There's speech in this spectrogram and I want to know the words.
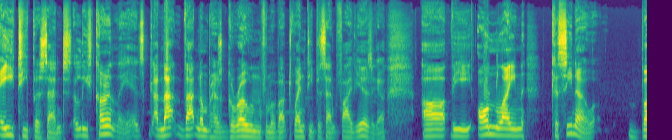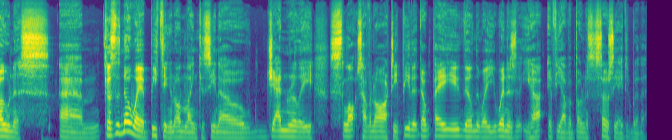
eighty percent, at least currently, it's and that that number has grown from about twenty percent five years ago. Are the online casino bonus because um, there's no way of beating an online casino. Generally, slots have an RTP that don't pay you. The only way you win is that you ha- if you have a bonus associated with it.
